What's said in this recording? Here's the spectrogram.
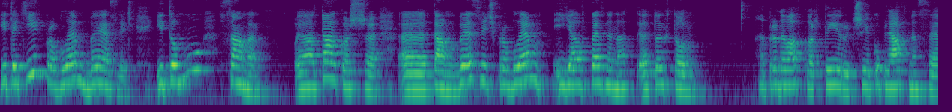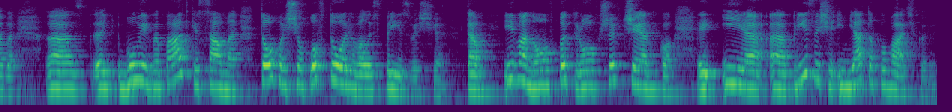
І таких проблем безліч. І тому саме. е, Також е, там безліч проблем, і я впевнена, той, хто продавав квартиру чи купляв на себе. Були випадки саме того, що повторювались прізвище. Там Іванов, Петров, Шевченко е, і е, е, прізвище, ім'я та по батькові.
